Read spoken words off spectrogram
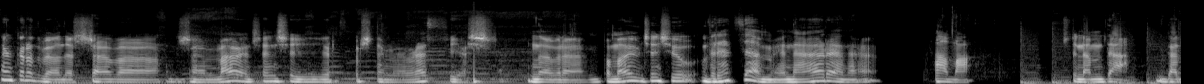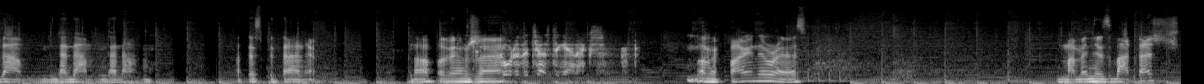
Akurat była deszczowa, że małe cięcie i rozpoczniemy raz jeszcze. Dobra, po małym cięciu wracamy na arenę. Ama. Czy nam da? Dadam, dadam, dadam. A to jest pytanie. No, powiem, że Go to the testing annex. mamy fajny resp. Mamy nie zbaczać?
